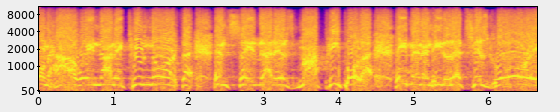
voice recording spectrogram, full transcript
on Highway 92 North uh, and say that is my people. Amen. And he lets his glory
